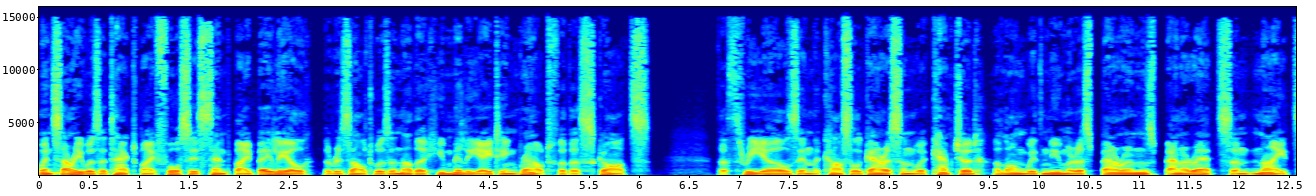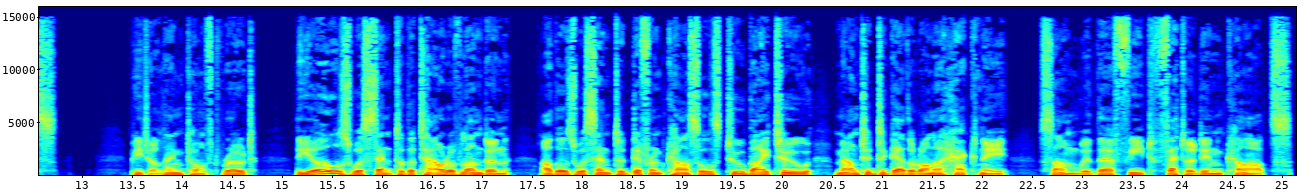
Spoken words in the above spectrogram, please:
When Surrey was attacked by forces sent by Balliol, the result was another humiliating rout for the Scots. The three earls in the castle garrison were captured, along with numerous barons, bannerets, and knights. Peter Langtoft wrote, The earls were sent to the Tower of London, others were sent to different castles two by two, mounted together on a hackney, some with their feet fettered in carts.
